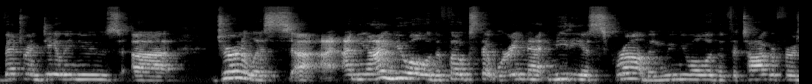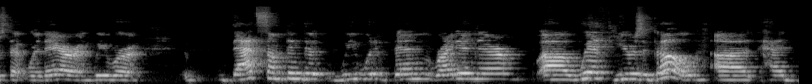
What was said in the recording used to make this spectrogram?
veteran Daily News uh, journalists, uh, I, I, mean, I knew all of the folks that were in that media scrum, and we knew all of the photographers that were there, and we were. That's something that we would have been right in there uh, with years ago uh, had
